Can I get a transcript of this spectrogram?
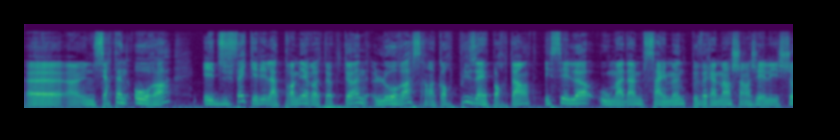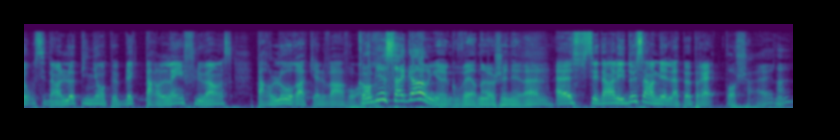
une certaine aura, et du fait qu'elle est la première autochtone, l'aura sera encore plus importante et c'est là où Madame Simon peut vraiment changer les choses. C'est dans l'opinion publique par l'influence, par l'aura qu'elle va avoir. Combien ça gagne un gouverneur général? Euh, c'est dans les 200 000 à peu près. Pas cher, hein?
